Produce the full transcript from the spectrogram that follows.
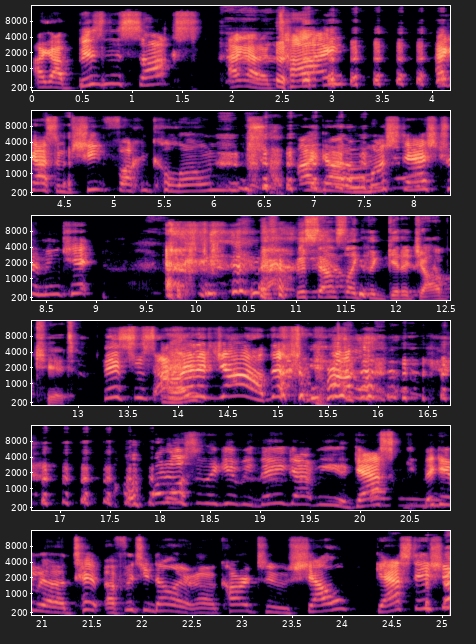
I got business socks. I got a tie. I got some cheap fucking cologne. I got a mustache trimming kit. this sounds like the get a job kit. This was I had a job. That's the problem. what else did they give me? They got me a gas. They gave me a tip, a fifteen dollar uh, card to Shell gas station,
